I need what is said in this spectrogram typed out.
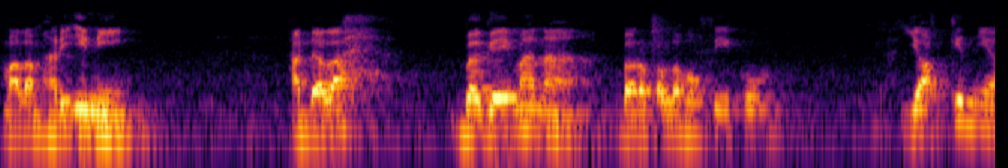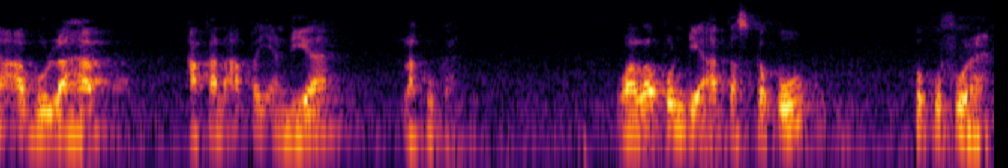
malam hari ini adalah bagaimana barakallahu fikum yakinnya Abu Lahab akan apa yang dia lakukan. Walaupun di atas keku kekufuran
